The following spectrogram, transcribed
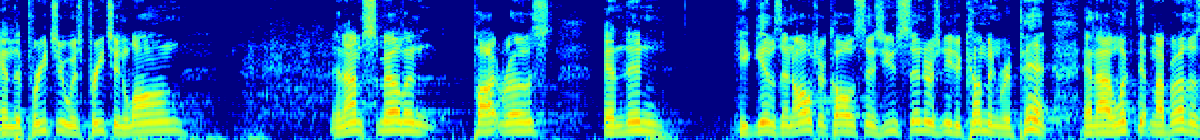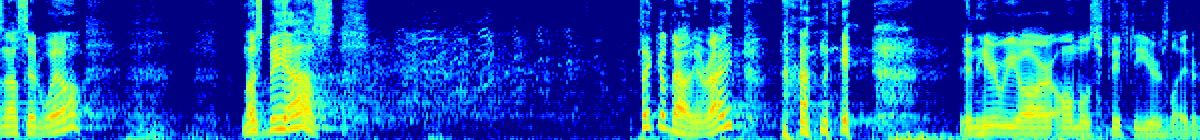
And the preacher was preaching long. And I'm smelling pot roast. And then he gives an altar call and says, You sinners need to come and repent. And I looked at my brothers and I said, Well, must be us. Think about it, right? and here we are almost 50 years later.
